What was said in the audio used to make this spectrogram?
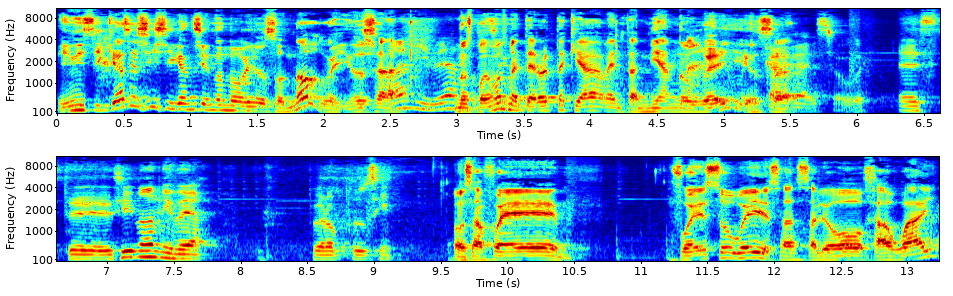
y ni siquiera sé si sigan siendo novios o no, güey. O sea, Ah, ni idea, nos no podemos sé. meter ahorita aquí aventaneando, güey. Me O sea, eso, güey. Este, sí, no, ni idea. Pero pues sí. o sea, fue, fue eso, güey. O sea, salió Hawái.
